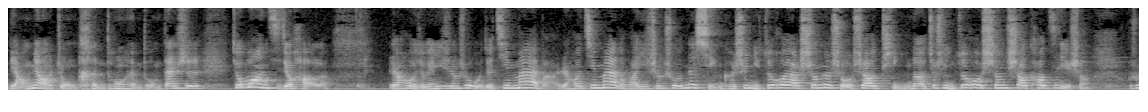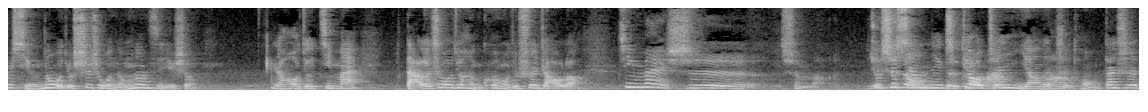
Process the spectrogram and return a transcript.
两秒钟很痛很痛，但是就忘记就好了。然后我就跟医生说，我就静脉吧。然后静脉的话，医生说那行，可是你最后要生的时候是要停的，就是你最后生是要靠自己生。我说行，那我就试试我能不能自己生。然后我就静脉，打了之后就很困，我就睡着了。静脉是什么？就是像那个吊针一样的止痛，但是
